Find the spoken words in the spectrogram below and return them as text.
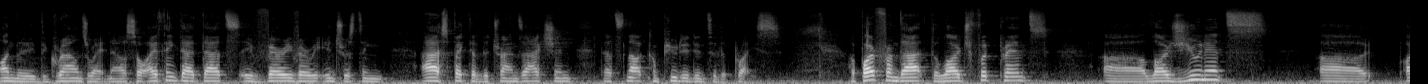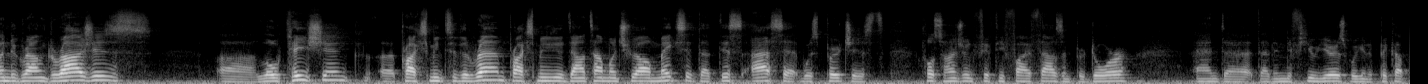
on the, the grounds right now. So I think that that's a very, very interesting aspect of the transaction that's not computed into the price. Apart from that, the large footprints, uh, large units, uh, underground garages, uh, location, uh, proximity to the REM, proximity to downtown Montreal makes it that this asset was purchased close to 155,000 per door, and uh, that in a few years we're going to pick up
